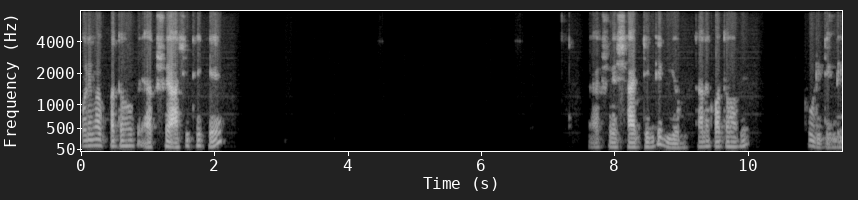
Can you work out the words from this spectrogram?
পরিমাপ কত হবে? একশো আশি থেকে একশো ষাট ডিগ্রি বিয়োগ। তাহলে কত হবে? কুড়ি ডিগ্রি।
